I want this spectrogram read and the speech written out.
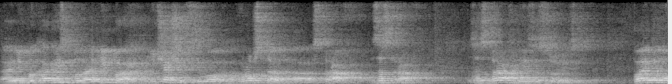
либо корысть была, либо, ну, чаще всего, просто а, страх, за страх. За страх, не за совесть. Поэтому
